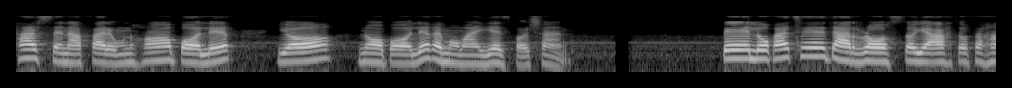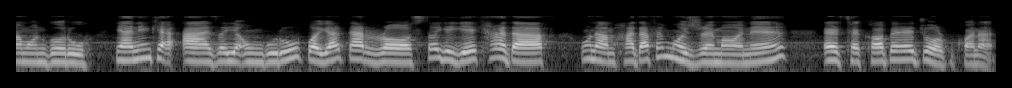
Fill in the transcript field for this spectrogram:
هر سه نفر اونها بالغ یا نابالغ ممیز باشند به لغت در راستای اهداف همون گروه یعنی اینکه اعضای اون گروه باید در راستای یک هدف اونم هدف مجرمانه ارتکاب جرم کنند.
